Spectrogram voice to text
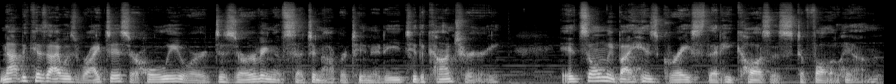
Not because I was righteous or holy or deserving of such an opportunity, to the contrary. It's only by His grace that He calls us to follow Him.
